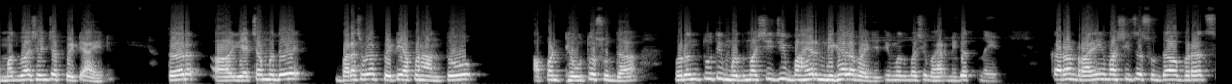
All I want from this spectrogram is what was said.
मधमाशांच्या पेट्या आहेत. तर याच्यामध्ये बऱ्याच वेळा पेटी आपण आणतो आपण ठेवतो सुद्धा परंतु ती मधमाशी जी बाहेर निघायला पाहिजे ती मधमाशी बाहेर निघत नाही. कारण राणी माशीचं सुद्धा बरंच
